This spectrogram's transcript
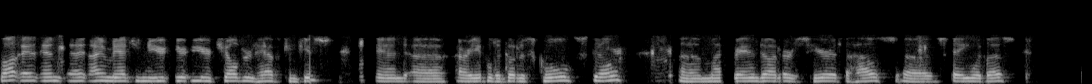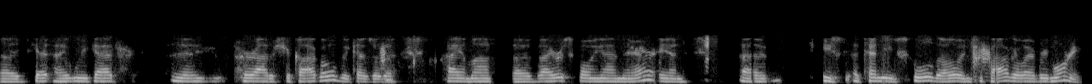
Well, and, and I imagine your, your, your children have computers and uh, are able to go to school still. Uh, my granddaughter's here at the house, uh, staying with us. Uh, get, I, we got uh, her out of Chicago because of the high amount of virus going on there, and uh, he's attending school though in Chicago every morning,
